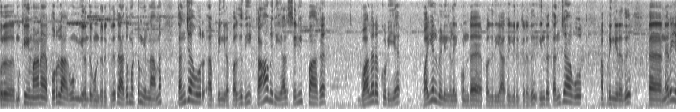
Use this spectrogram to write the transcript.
ஒரு முக்கியமான பொருளாகவும் இருந்து கொண்டிருக்கிறது. அது மட்டும் இல்லாமல் தஞ்சாவூர் அப்படிங்கிற பகுதி காவிரியால் செழிப்பாக வளரக்கூடிய வயல்வெளிகளை கொண்ட பகுதியாக இருக்கிறது. இந்த தஞ்சாவூர் அப்படிங்கிறது நிறைய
